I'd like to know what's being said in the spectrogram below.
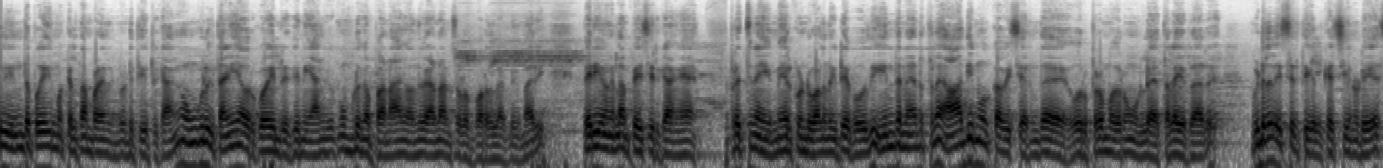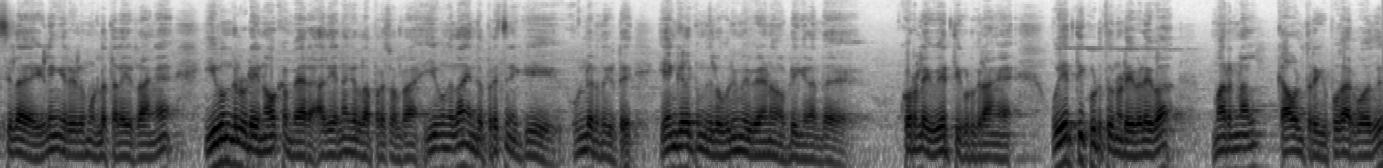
இது இந்த பகுதி மக்கள் தான் பயன்படுத்திகிட்டு இருக்காங்க. உங்களுக்கு தனியாக ஒரு கோயில் இருக்குது நீங்கள் அங்கே கும்பிடுங்கப்பா. நாங்கள் வந்து வேண்டாம்னு சொல்ல போகிறதில்ல அப்படி மாதிரி பெரியவங்கெல்லாம் பேசியிருக்காங்க. பிரச்சனை மேற்கொண்டு வளர்ந்துக்கிட்டே போகுது. இந்த நேரத்தில் அதிமுகவை சேர்ந்த ஒரு பிரமுகரும் உள்ள தலையிடுறாரு. விடுதலை சிறுத்தைகள் கட்சியினுடைய சில இளைஞர்களும் உள்ள தலையிடுறாங்க. இவங்களுடைய நோக்கம் வேறு. அது என்னங்கிறது அப்புறம் சொல்கிறேன் இவங்க தான் இந்த பிரச்சனைக்கு உள்ளே இருந்துக்கிட்டு எங்களுக்கும் இதில் உரிமை வேணும் அப்படிங்கிற அந்த குரலை உயர்த்தி கொடுக்குறாங்க. உயர்த்தி கொடுத்தனுடைய விளைவாக மறுநாள் காவல்துறைக்கு புகார் போகுது.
